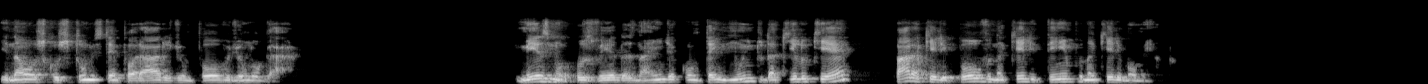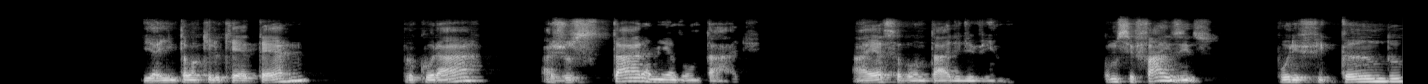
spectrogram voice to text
e não aos costumes temporários de um povo, de um lugar. Mesmo os Vedas na Índia contêm muito daquilo que é para aquele povo, naquele tempo, naquele momento. E aí, então, aquilo que é eterno, procurar ajustar a minha vontade a essa vontade divina. Como se faz isso? Purificando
